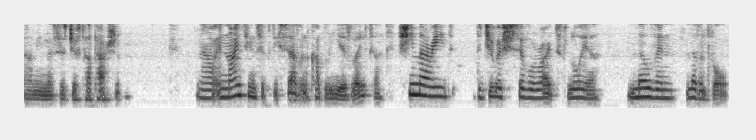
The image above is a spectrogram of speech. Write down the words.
I mean, this is just her passion. Now, in 1967, a couple of years later, she married the Jewish civil rights lawyer Melvin Leventhal,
